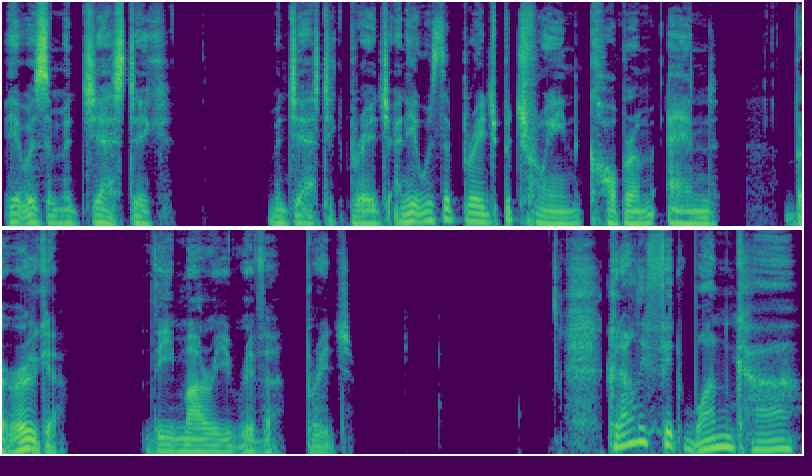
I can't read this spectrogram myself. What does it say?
It was a majestic, majestic bridge, and it was the bridge between Cobram and Barooga, the Murray River Bridge. Could only fit one car,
